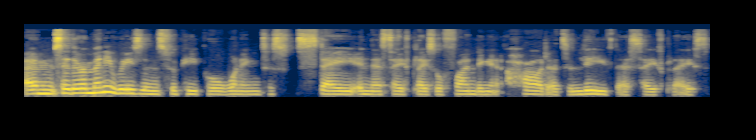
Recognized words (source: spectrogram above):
Um, so there are many reasons for people wanting to stay in their safe place or finding it harder to leave their safe place.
